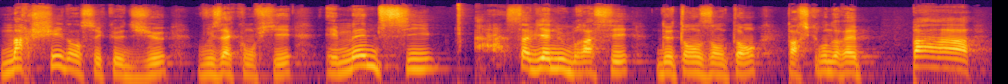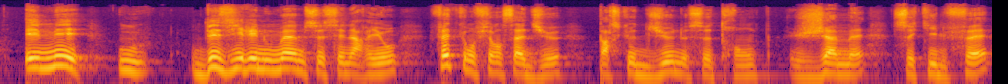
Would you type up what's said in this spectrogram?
marchez dans ce que Dieu vous a confié, et même si ah, ça vient nous brasser de temps en temps, parce qu'on n'aurait pas aimé ou désiré nous-mêmes ce scénario, faites confiance à Dieu, parce que Dieu ne se trompe jamais. Ce qu'il fait,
